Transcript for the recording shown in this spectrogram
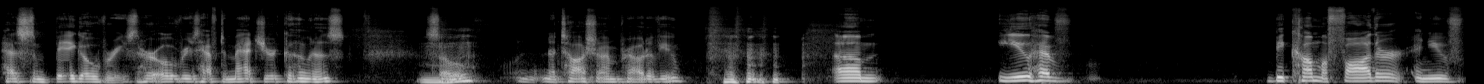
has some big ovaries. Her ovaries have to match your kahunas. Mm-hmm. So, Natasha, I'm proud of you. um, you have become a father and you've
